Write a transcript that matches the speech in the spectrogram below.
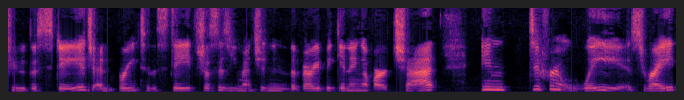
to the stage and bring to the stage just as you mentioned in the very beginning of our chat in different ways right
